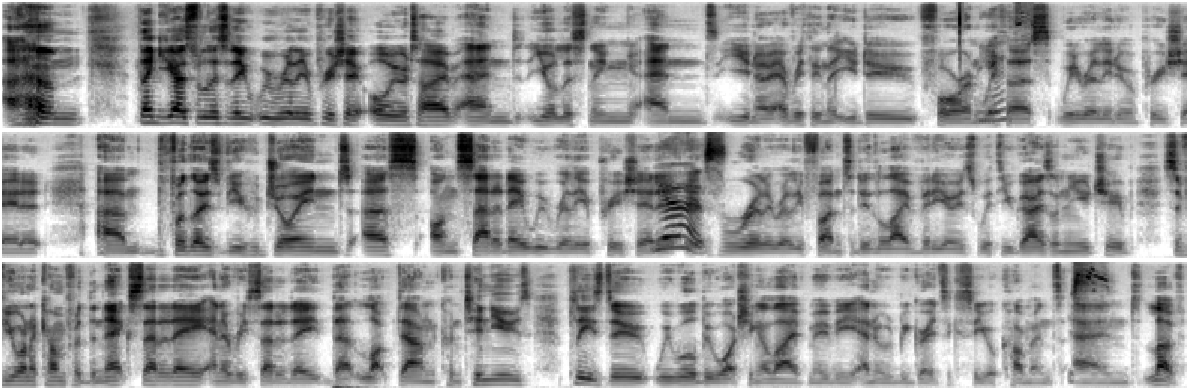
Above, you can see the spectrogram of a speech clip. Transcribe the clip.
Um thank you guys for listening. We really appreciate all your time and your listening and you know everything that you do for and with us. We really do appreciate it. Um for those of you who joined us on Saturday, we really appreciate it. Yes. It's really really fun to do the live videos with you guys on YouTube. So if you want to come for the next Saturday and every Saturday that lockdown continues, please do. We will be watching a live movie and it would be great to see your comments and love.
